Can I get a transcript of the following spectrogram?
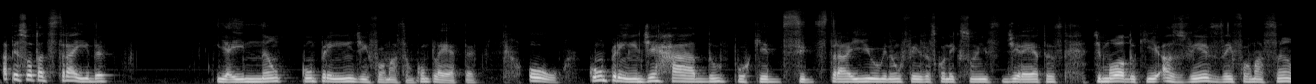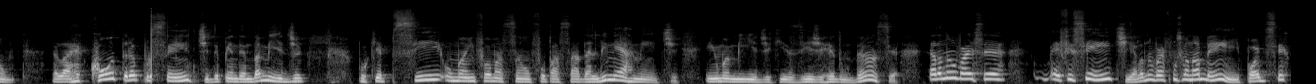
A pessoa está distraída e aí não compreende a informação completa. Ou compreende errado porque se distraiu e não fez as conexões diretas, de modo que às vezes a informação ela é contraproducente dependendo da mídia. Porque se uma informação for passada linearmente em uma mídia que exige redundância, ela não vai ser eficiente, ela não vai funcionar bem e pode ser,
